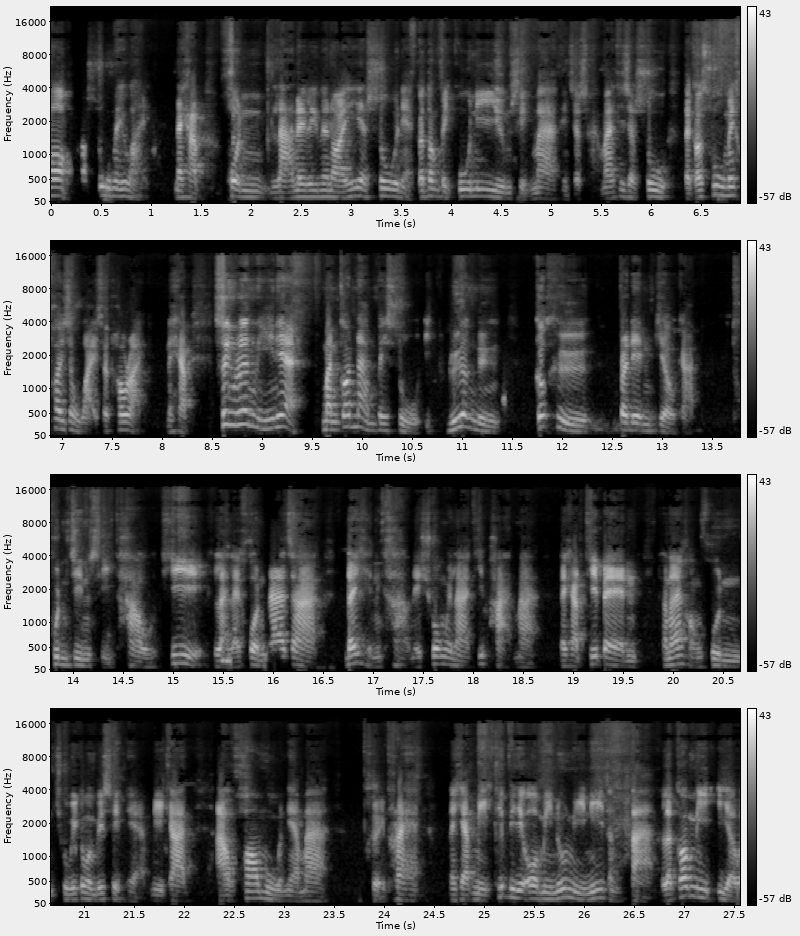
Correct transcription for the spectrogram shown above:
ก็สู้ไม่ไหว นะครับ คนร้านเล็กๆน้อยๆที่จะสู้เนี่ยก็ต้องไปกู้หนี้ยืมสินมาถึงจะสามารถที่จะสู้ แต่ก็สู้ไม่ค่อยจะไหวสักเท่าไหร่นะครับ ซึ่งเรื่องนี้เนี่ยมันก็นำไปสู่อีกเรื่องหนึ่งก็คือประเด็นเกี่ยวกับทุนจีนสีเทาที่หลาย ๆ คนน่าจะได้เห็นข่าวในช่วงเวลาที่ผ่านมานะครับ ที่เป็นทางด้านของคุณชูวิทย์กมลวิสิทธิ์เนี่ยมีการเอาข้อมูลเนี่ยมาเผยแพร่ นะครับมีคลิปวิดีโอมีนู่นมีนี่ต่างๆ แล้วก็มีเอี่ยว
